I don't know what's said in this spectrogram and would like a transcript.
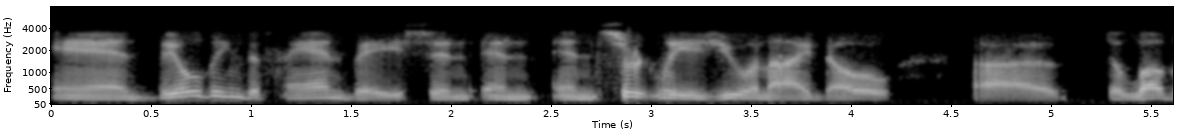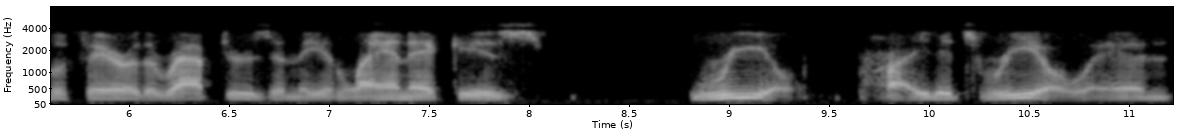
and building the fan base. And, and, and certainly, as you and I know, uh, the love affair of the Raptors and the Atlantic is real, right? It's real. And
